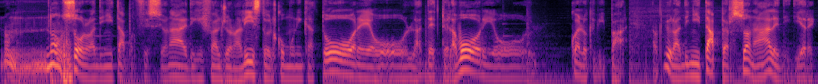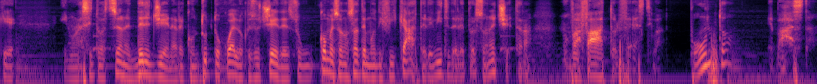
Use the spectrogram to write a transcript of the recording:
Non, non, solo la dignità professionale di chi fa il giornalista o il comunicatore o l'addetto ai lavori o quello che vi pare, ma proprio la dignità personale di dire che in una situazione del genere, con tutto quello che succede su come sono state modificate le vite delle persone, eccetera, non va fatto il festival. Punto e basta.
